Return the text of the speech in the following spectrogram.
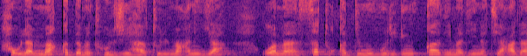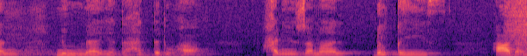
حول ما قدمته الجهات المعنية وما ستقدمه لإنقاذ مدينة عدن مما يتهددها حنين جمال بلقيس عدن.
